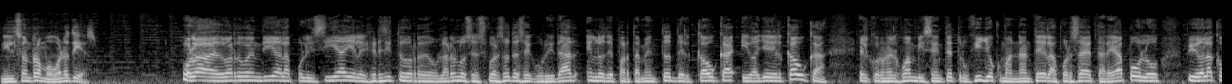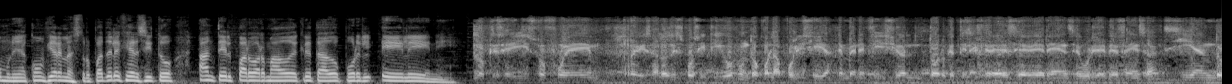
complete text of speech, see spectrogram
Nilson Romo, buenos días. Hola Eduardo, buen día. La policía y el ejército redoblaron los esfuerzos de seguridad en los departamentos del Cauca y Valle del Cauca. El coronel Juan Vicente Trujillo, comandante de la Fuerza de Tarea Polo, pidió a la comunidad confiar en las tropas del ejército ante el paro armado decretado por el ELN. Lo que se hizo fue revisar los dispositivos junto con la en beneficio de todo lo que tiene que ver en seguridad y defensa, siendo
